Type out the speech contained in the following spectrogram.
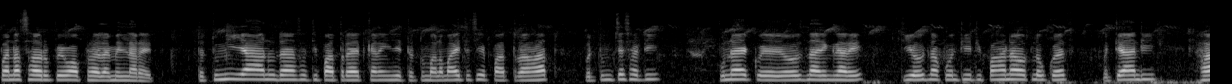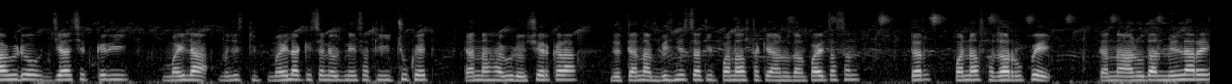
पन्नास हजार रुपये वापरायला मिळणार आहेत. तर तुम्ही या अनुदानासाठी पात्र आहेत का नाही हे तर तुम्हाला माहीतच आहे पात्र आहात. पण तुमच्यासाठी पुन्हा एक योजना निघणार आहे. ती योजना कोणती आहे ती पाहणार आहोत लवकरच. मग त्याआधी हा व्हिडिओ ज्या शेतकरी महिला म्हणजेच की महिला किसान योजनेसाठी इच्छुक आहेत. त्यांना हा व्हिडिओ शेअर करा. जर त्यांना बिझनेससाठी पन्नास टक्के अनुदान पाहिजे असेल तर पन्नास हजार रुपये त्यांना अनुदान मिळणार आहे.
